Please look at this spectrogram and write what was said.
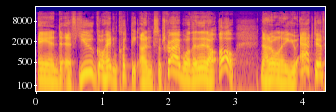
And if you go ahead and click the unsubscribe, well, then they know, oh, not only are you active,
